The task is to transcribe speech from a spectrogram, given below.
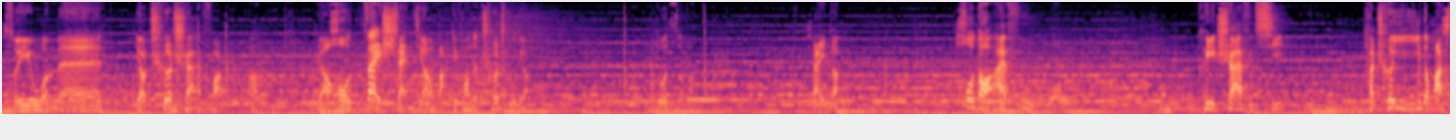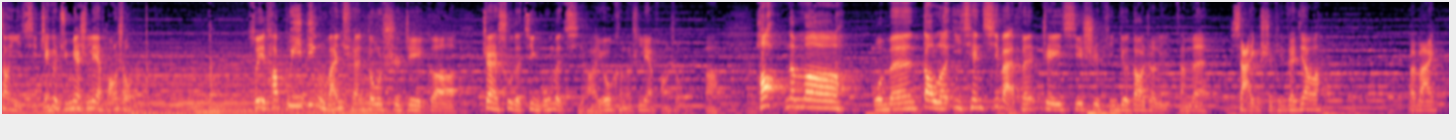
所以我们要车吃 F 二啊，然后再闪将把对方的车抽掉，多子了。下一个后到 F 五，可以吃 F 七，他车 E 一的话，象 E 七，这个局面是练防守的，所以他不一定完全都是这个战术的进攻的棋啊，有可能是练防守的啊。好，那么我们到了一千七百分，这一期视频就到这里，咱们下一个视频再见了，拜拜。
